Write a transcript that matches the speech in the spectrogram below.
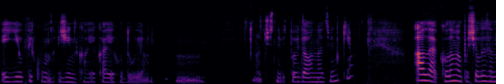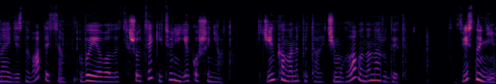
Її опікун, жінка, яка її годує, щось не відповідала на дзвінки. Але коли ми почали за нею дізнаватися, виявилось, що в цій кіцюні є кошенята. Жінка мене питає, чи могла вона народити. Звісно, ні,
